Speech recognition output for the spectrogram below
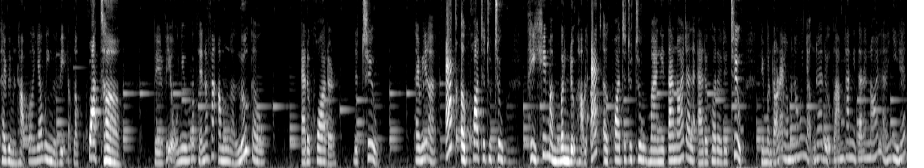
thay vì mình học ờ, giáo viên người việt đọc là quarter. Thì ví dụ như có thể nó phát âm là lướt theo at a quarter the two. Thay vì là at a quarter to two thì khi mà mình được học là at a quarter to two mà người ta nói ra là at a quarter to two. Thì mình rõ ràng là mình không có nhận ra được là âm thanh người ta đang nói là cái gì hết.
